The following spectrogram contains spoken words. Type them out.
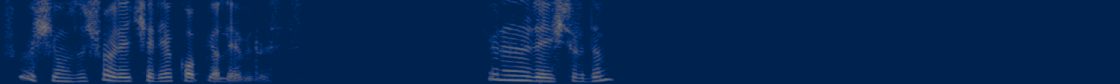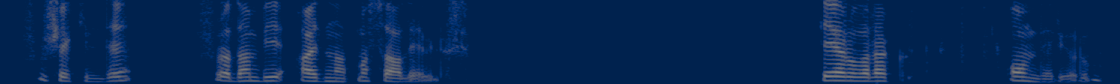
Şu ışığımızı şöyle içeriye kopyalayabiliriz. Yönünü değiştirdim. Şu şekilde şuradan bir aydınlatma sağlayabilir. Değer olarak 10 veriyorum.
